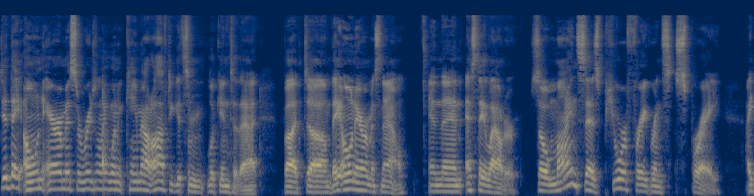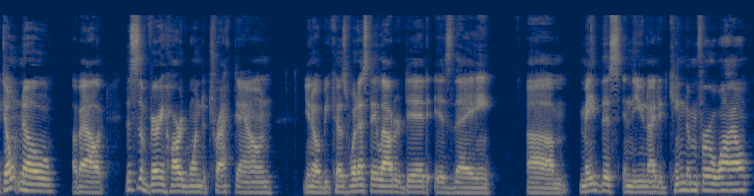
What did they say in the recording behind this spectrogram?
did they own Aramis originally when it came out? I'll have to get some look into that. But um, they own Aramis now. And then Estee Lauder. So mine says Pure Fragrance Spray. I don't know about, this is a very hard one to track down you know, because what Estee Lauder did is they um, made this in the United Kingdom for a while.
